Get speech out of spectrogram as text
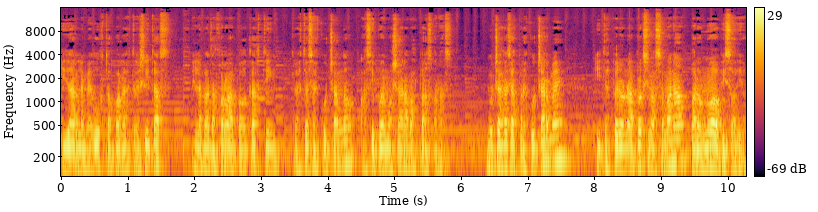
y darle me gusta por las estrellitas en la plataforma de podcasting que lo estés escuchando, así podemos llegar a más personas. Muchas gracias por escucharme y te espero una próxima semana para un nuevo episodio.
